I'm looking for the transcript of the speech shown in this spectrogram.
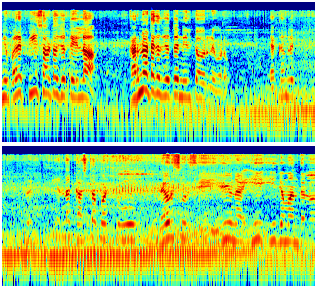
ನೀವು ಬರೀ ಪೀಸ್ ಆಟೋ ಜೊತೆ ಇಲ್ಲ, ಕರ್ನಾಟಕದ ಜೊತೆ ನಿಲ್ತವ್ರು ನೀವರು. ಯಾಕಂದ್ರೆ, ಎಲ್ಲ ಕಷ್ಟಪಟ್ಟು ಬೆವರು ಸುರಿಸಿ ಈ ಈ ಈ ಜಮಾನದಲ್ಲೂ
